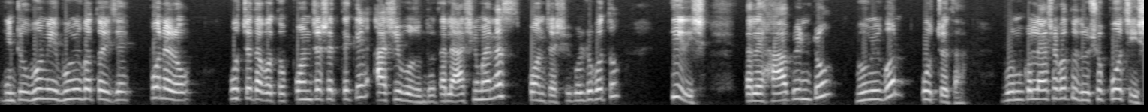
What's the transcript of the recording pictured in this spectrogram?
ইন্টু ভূমি ভূমি কত হয়েছে? পনেরো। উচ্চতা কত? পঞ্চাশের থেকে আশি পর্যন্ত। তাহলে আশি মাইনাস পঞ্চাশ ইকুয়াল টু কত? তিরিশ। তাহলে হাফ ইন্টু ভূমি গুণ উচ্চতা। গুণ করলে আসে কত দুশো পঁচিশ।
